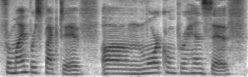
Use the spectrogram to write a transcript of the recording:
from my perspective, um, more comprehensive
